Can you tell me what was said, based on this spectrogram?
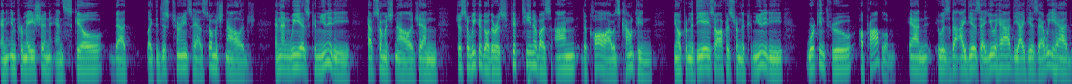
and information and skill that like the district attorneys has so much knowledge and then we as community have so much knowledge and just a week ago there was 15 of us on the call i was counting you know from the da's office from the community working through a problem and it was the ideas that you had the ideas that we had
